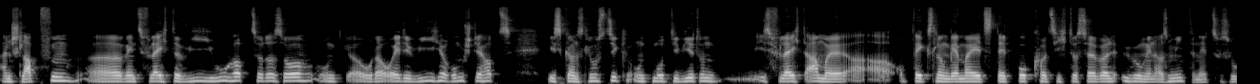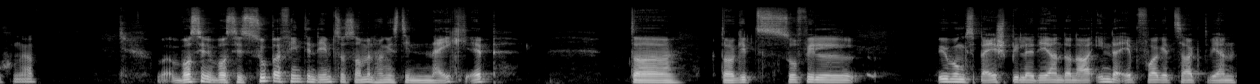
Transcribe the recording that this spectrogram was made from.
an Schlapfen, äh, wenn es vielleicht der Wii U habt oder so und, äh, oder alte Wii herumstehen habt, ist ganz lustig und motiviert und ist vielleicht auch mal eine Abwechslung, wenn man jetzt nicht Bock hat, sich da selber Übungen aus dem Internet zu suchen. Ja. Was ich, was ich super finde in dem Zusammenhang ist die Nike-App. Da, da gibt es so viel Übungsbeispiele, die dann auch in der App vorgezeigt werden,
